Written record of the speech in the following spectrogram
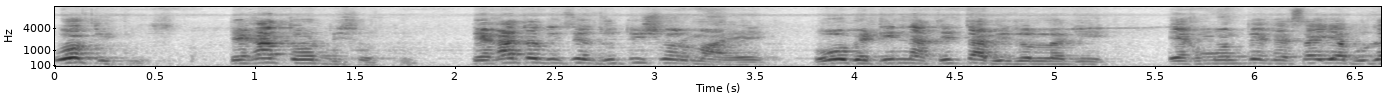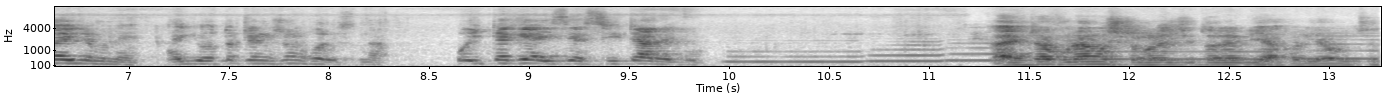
ও কিতিস টেকা তোর দিছ তুই টেকা তো দিছে জ্যোতিষর মায়ে। ও বেটির নাতির তাবিজর লাগি। এক মন্তে ফেসাইয়া বুঝাইলে মনে আই অত টেনশন করিস না। ওইটাকে আইছে সিটার এগু। লাইফটা পুরা নষ্ট করেছি তোরে বিয়া করিয়া বুঝছি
